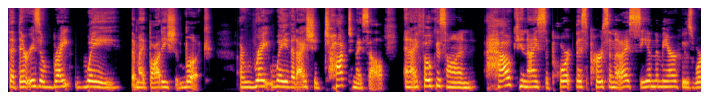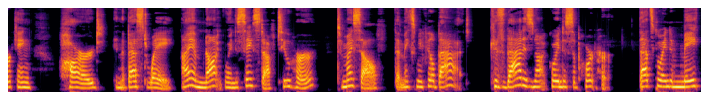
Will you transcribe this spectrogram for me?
that there is a right way that my body should look, a right way that I should talk to myself, and I focus on how can I support this person that I see in the mirror who's working hard in the best way, I am not going to say stuff to her to myself that makes me feel bad because that is not going to support her. That's going to make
